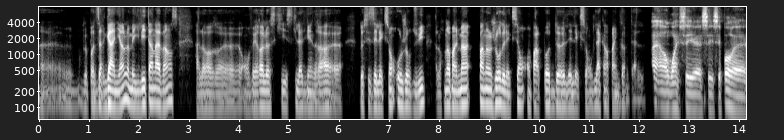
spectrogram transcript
euh, je ne veux pas dire gagnant, mais il est en avance. Alors, on verra ce qu'il adviendra de ces élections aujourd'hui. Alors, normalement, pendant un jour d'élection, on ne parle pas de l'élection ou de la campagne comme telle. Ah, oui, c'est n'est euh, pas, euh,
